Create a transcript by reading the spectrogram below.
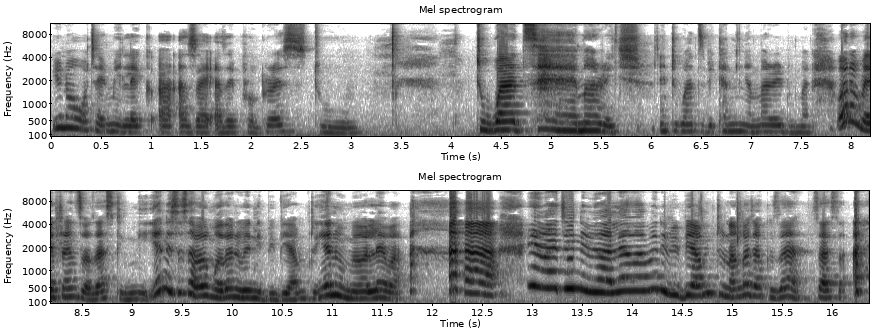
you know what I mean, like uh, as I as I progress to towards uh, marriage and towards becoming a married woman. One of my friends was asking me, yani sasa wewe mwadhani wewe ni bibi ya mtu, yani umeolewa. Imagine nimeolewa, mimi ni bibi ya mtu nangoja kuzaa sasa.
